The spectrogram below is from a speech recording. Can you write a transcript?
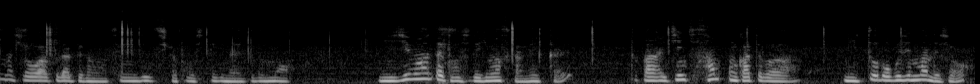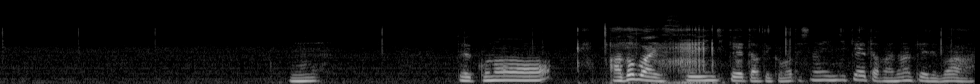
今小枠だけども、1000円ずつしか投資できないけども、20万で投資できますからね、1回。だから1日3本勝てば、日当60万でしょね。で、このアドバイスインジケーターというか、私のインジケーターがなければ、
